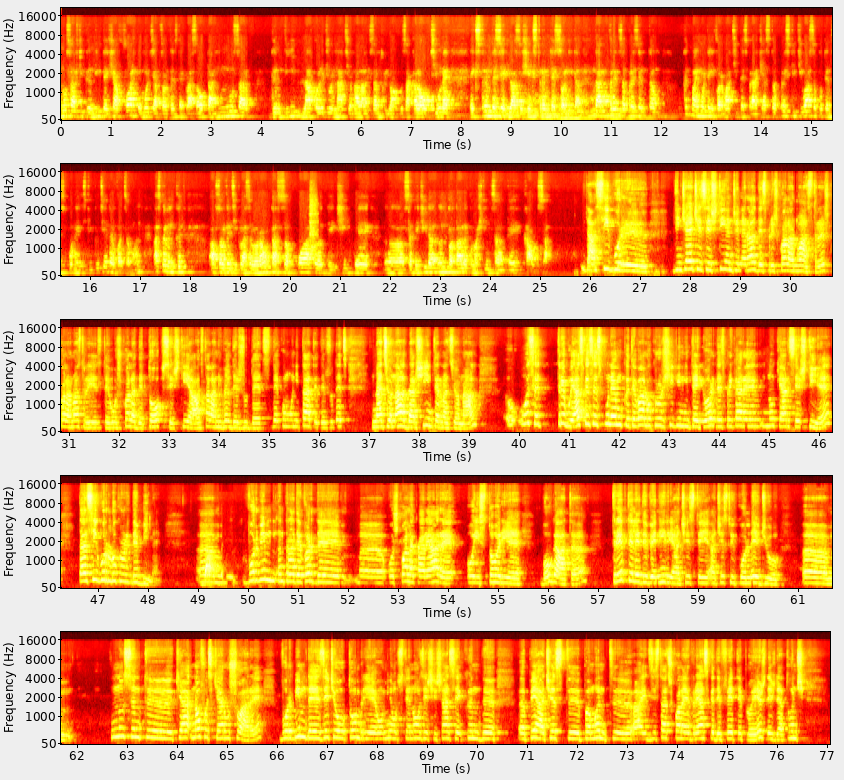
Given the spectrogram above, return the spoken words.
nu s-ar fi gândit deja foarte mulți absolvenți de clasa 8 nu s-ar gândi la Colegiul Național Alexandru Ioan Cuza ca la o opțiune extrem de serioasă și extrem de solidă. Dar vrem să prezentăm cât mai multe informații despre această prestigioasă, putem spune, instituție de învățământ, astfel încât absolvenții claselor 8 să poată decide Uh, să decidă în totală cunoștință de cauză. Da, sigur, din ceea ce se știe în general despre școala noastră, școala noastră este o școală de top, se știe asta la nivel de județ, de comunitate, de județ național, dar și internațional. O să trebuiască să spunem câteva lucruri și din interior despre care nu chiar se știe, dar sigur lucruri de bine. Da. Vorbim într-adevăr de o școală care are o istorie bogată. Treptele de venire acestei, acestui colegiu um, nu sunt chiar, n-au fost chiar ușoare. Vorbim de 10 octombrie 1896, când uh, pe acest pământ uh, a existat școala evrească de fete ploiești, deci de atunci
